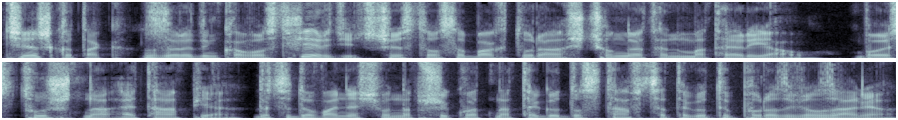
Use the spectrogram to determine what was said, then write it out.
Ciężko tak zredynkowo stwierdzić, czy jest to osoba, która ściąga ten materiał, bo jest tuż na etapie decydowania się na przykład na tego dostawcę tego typu rozwiązania,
